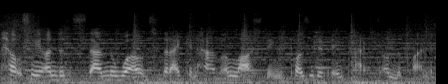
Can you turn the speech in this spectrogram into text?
helps me understand the world so that I can have a lasting positive impact on the planet.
